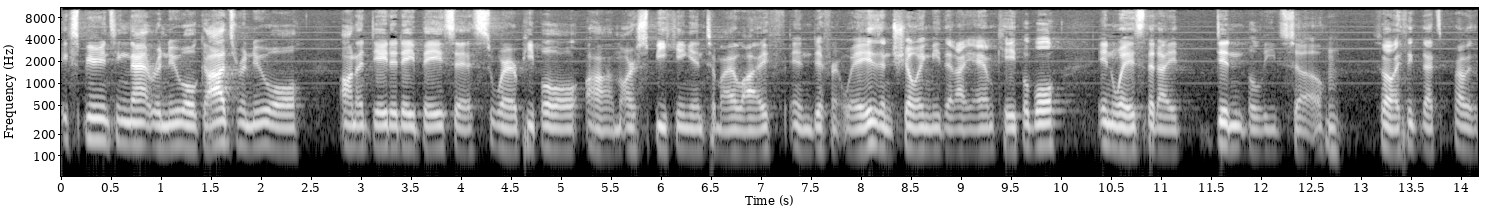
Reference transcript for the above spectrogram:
experiencing that renewal, God's renewal on a day to day basis where people um, are speaking into my life in different ways and showing me that I am capable in ways that I didn't believe so. Mm. So I think that's probably the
